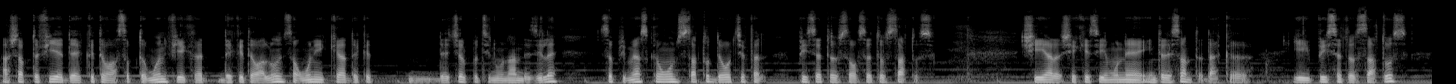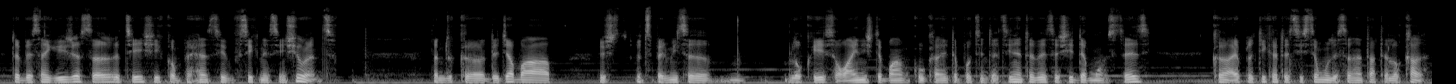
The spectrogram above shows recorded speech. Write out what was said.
așteaptă fie de câteva săptămâni, fie de câteva luni sau unii chiar de, cât, de cel puțin un an de zile să primească un statut de orice fel, pre-settle sau settle status. Și iarăși e chestie interesantă. Dacă iei pre-settle status, trebuie să ai grijă să îți iei și Comprehensive Sickness Insurance. Pentru că degeaba îți permiți să locuiești sau ai niște bani cu care te poți întreține, trebuie să și demonstrezi că ai plătit către sistemul de sănătate local.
